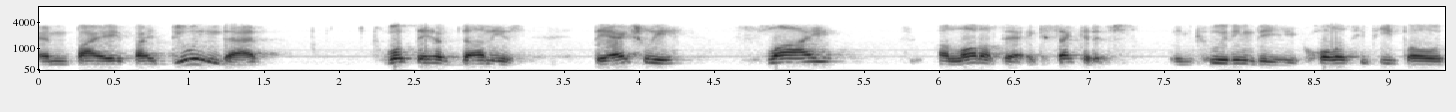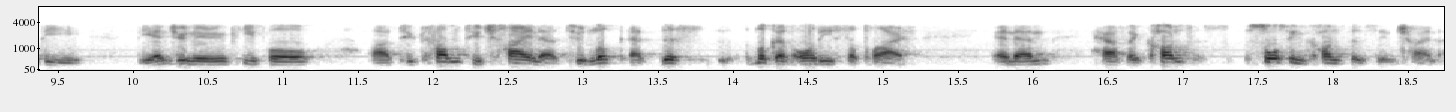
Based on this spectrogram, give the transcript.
And by, by doing that, what they have done is they actually fly a lot of their executives, including the quality people, the, the engineering people, uh, to come to China to look at this, look at all these supplies, and then have a conference, sourcing conference in China.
